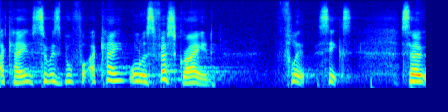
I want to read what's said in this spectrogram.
okay. So it was before, okay. Well, it was first grade. Flip, six. So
